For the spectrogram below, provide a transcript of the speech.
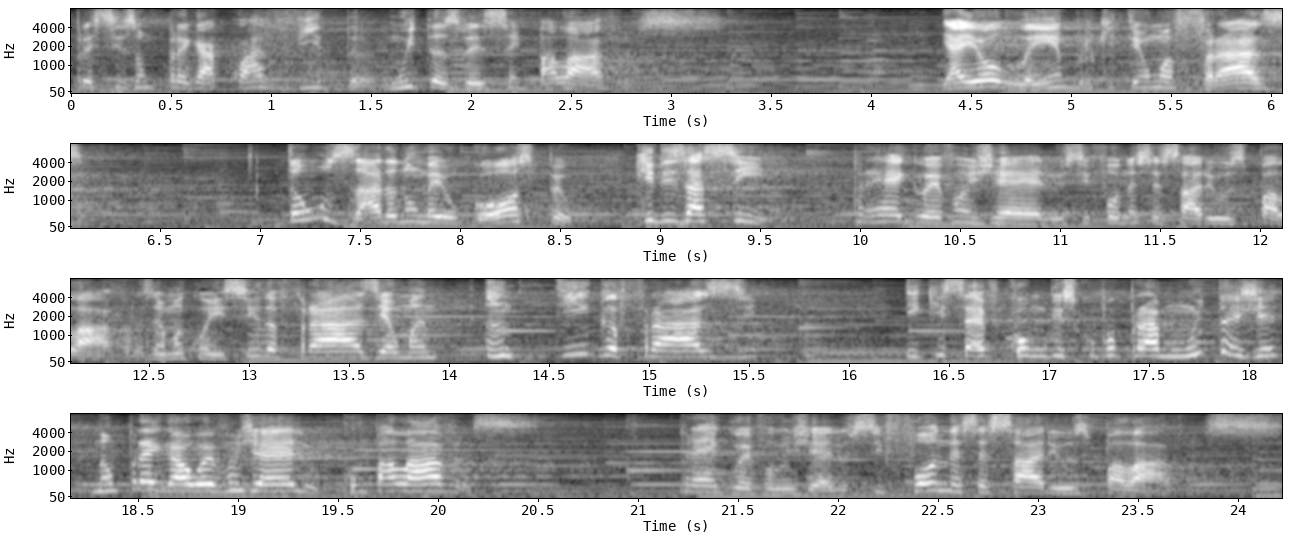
precisam pregar com a vida, muitas vezes sem palavras. E aí eu lembro que tem uma frase tão usada no meio gospel que diz assim: pregue o evangelho e se for necessário use palavras. É uma conhecida frase, é uma antiga frase e que serve como desculpa para muita gente não pregar o evangelho com palavras. Pregue o evangelho, se for necessário use palavras.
